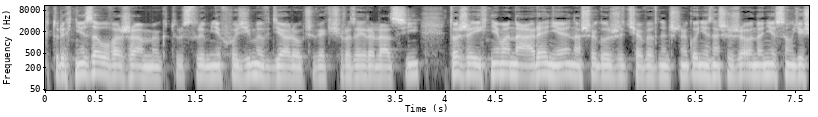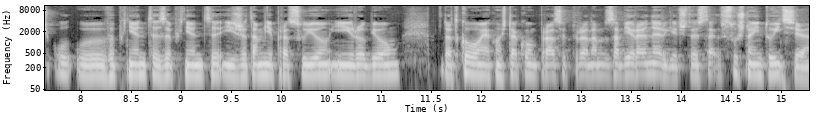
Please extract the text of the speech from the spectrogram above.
których nie zauważamy, który, z którymi nie wchodzimy w dialog, czy w jakiś rodzaj relacji, to, że ich nie ma na arenie naszego życia wewnętrznego, nie znaczy, że one nie są gdzieś wypchnięte, zepchnięte i że tam nie pracują i robią dodatkową jakąś taką pracę, która nam zabiera energię. Czy to jest ta słuszna intuicja,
